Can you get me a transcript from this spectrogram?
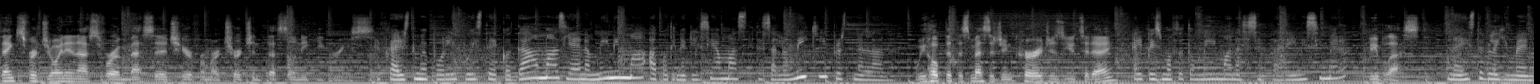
Thanks for joining us for a message here from our church in Thessaloniki, Greece. Ευχαριστούμε πολύ που είστε κοντά μας για ένα μήνυμα από την Εκκλησία μας στη Θεσσαλονίκη προς την Ελλάδα. We hope that this message encourages you today. Ελπίζουμε αυτό το μήνυμα να σας ενθαρρύνει σήμερα. Be blessed. Να είστε ευλογημένοι.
